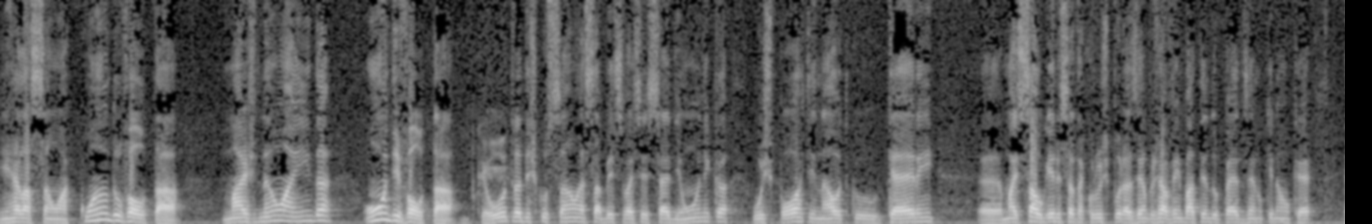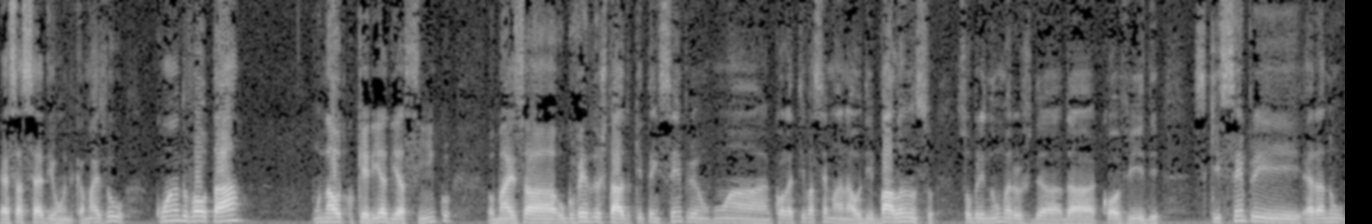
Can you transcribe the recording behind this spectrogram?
em relação a quando voltar, mas não ainda onde voltar. Porque outra discussão é saber se vai ser sede única, o esporte e náutico querem, é, mas Salgueiro e Santa Cruz, por exemplo, já vem batendo o pé dizendo que não quer essa sede única. Mas o quando voltar, o Náutico queria dia 5, mas uh, o governo do estado, que tem sempre uma coletiva semanal de balanço sobre números da, da Covid, que sempre era no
